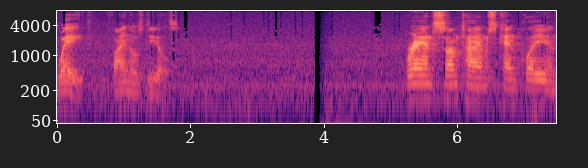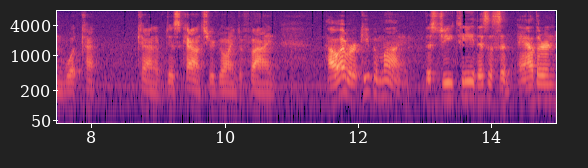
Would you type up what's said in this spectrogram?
wait and find those deals. Brands sometimes can play in what kind kind of discounts you're going to find. However, keep in mind, this GT, this is an Athearn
